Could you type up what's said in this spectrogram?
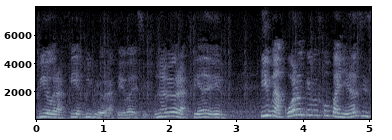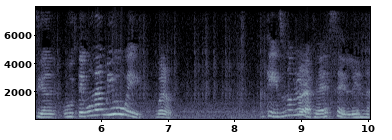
biografía, bibliografía iba a decir, una biografía de él. Y me acuerdo que mis compañeras hicieran, uh, tengo un amigo, güey, bueno, que hizo una biografía de Selena.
